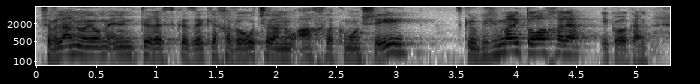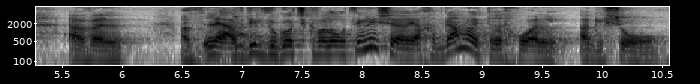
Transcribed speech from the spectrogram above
עכשיו, לנו היום אין אינטרס כזה, כי החברות שלנו אחלה כמו שהיא, אז כאילו, בשביל מה לטרוח עליה? היא כבר כאן. אבל להבדיל זוגות שכבר לא רוצים להישאר יחד, גם לא יטרחו על הגישור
